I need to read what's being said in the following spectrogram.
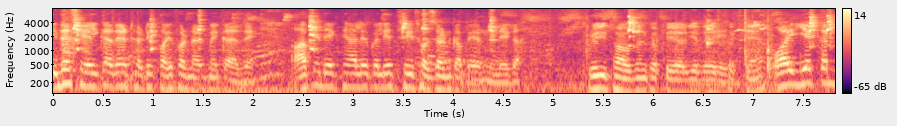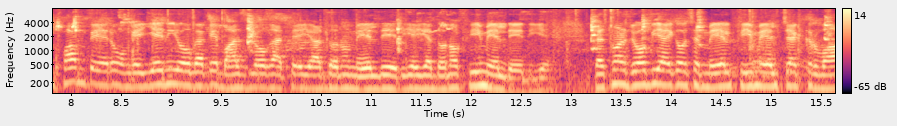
इधर सेल कर रहे हैं थर्टी फाइव हंड्रेड में कर रहे हैं। आपके देखने वाले के लिए थ्री थाउज़ेंड का पेयर मिलेगा। थ्री थाउज़ेंड का पेयर ये देख सकते हैं। और ये कंफर्म पेयर होंगे। ये नहीं होगा कि बाज लोग आते हैं यार दोनों मेल दे दिए या दोनों फीमेल दे दिए। कस्टमर जो भी आएगा उसे मेल फीमेल चेक करवा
